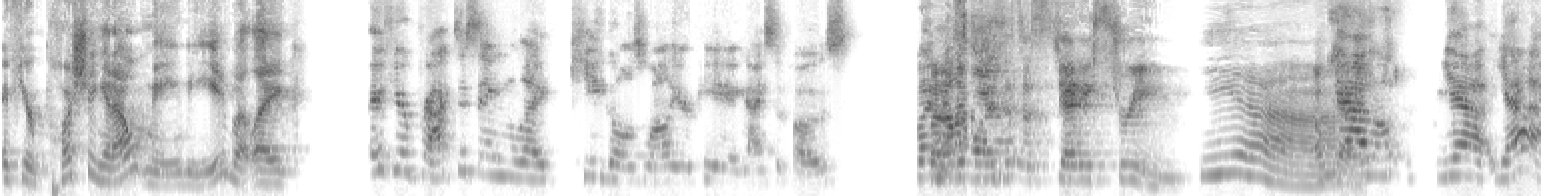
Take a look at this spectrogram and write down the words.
if you're pushing it out, maybe, but like if you're practicing like kegels while you're peeing i suppose but, But not- otherwise, it's a steady stream. yeah. Okay. Yeah, yeah, yeah.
